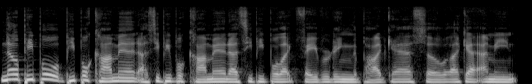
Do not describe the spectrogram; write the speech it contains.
no, people people comment. I see people comment. I see people like favoriting the podcast. So like I, I mean,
